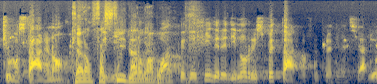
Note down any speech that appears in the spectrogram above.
ci può stare, no? Che era un fastidio. Quindi la Roma può anche decidere di non rispettarlo il fair play finanziario.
